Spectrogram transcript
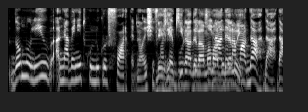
Domnul Li ne-a venit cu lucruri foarte noi și Deci foarte din bune. China, de la mama de la dumnealui. ma- Da, da, da.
